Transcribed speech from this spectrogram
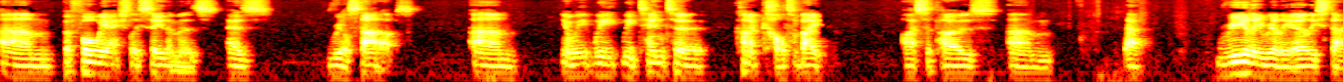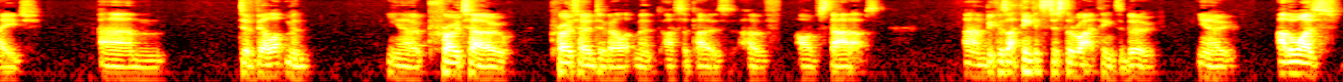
um, before we actually see them as as real startups. Um, you know, we, we we tend to kind of cultivate, I suppose, um, that really really early stage um, development you know proto proto development, I suppose, of of startups, um, because I think it's just the right thing to do. You know, otherwise,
